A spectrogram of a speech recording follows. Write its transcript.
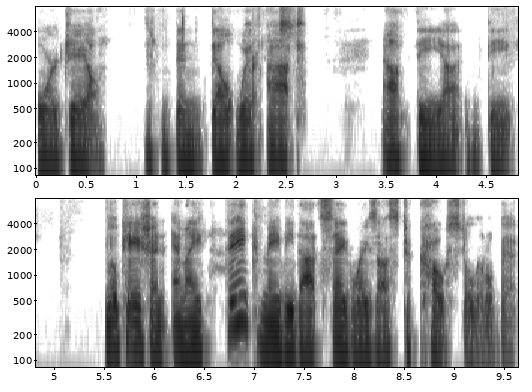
or jail has been dealt with at at the uh, the location, and I think maybe that segues us to coast a little bit.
